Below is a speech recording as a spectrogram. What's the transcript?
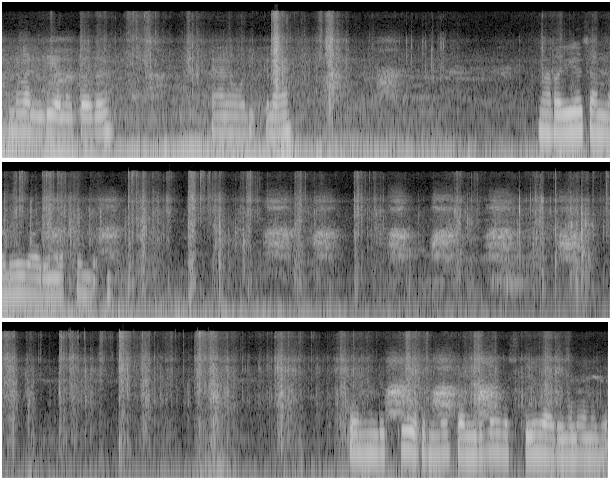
എന്റെ വണ്ടിയാണ് കേട്ടോ അത്. ഞാൻ ഓടിക്കണേ. നിറയെ ചമ്മലും കാര്യങ്ങളൊക്കെ ഉണ്ട്. ഫ്രണ്ടിക്ക് വരുമ്പോൾ ഫ്രണ്ടിലെ അവസ്ഥയും കാര്യങ്ങളുമാണിത്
